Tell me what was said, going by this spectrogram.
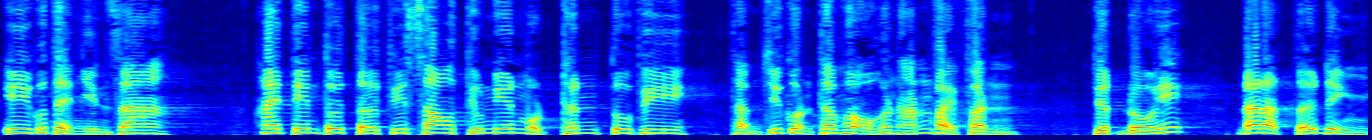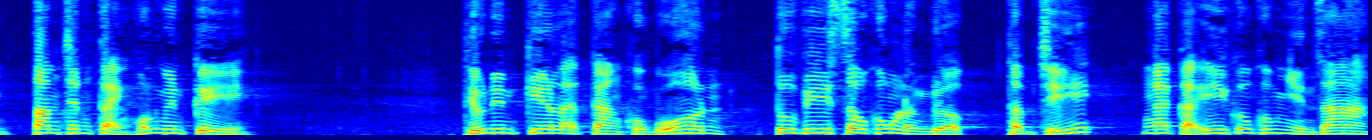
y có thể nhìn ra hai tên tôi tới phía sau thiếu niên một thân tu vi, thậm chí còn thâm hậu hơn hắn vài phần, tuyệt đối đã đạt tới đỉnh tam chân cảnh hôn nguyên kỳ. Thiếu niên kia lại càng khủng bố hơn, tu vi sâu không lường được, thậm chí ngay cả y cũng không nhìn ra.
